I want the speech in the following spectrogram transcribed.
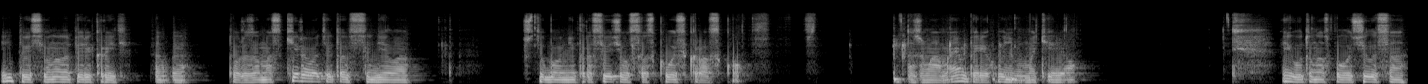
И то есть его надо перекрыть, как бы тоже замаскировать это все дело, чтобы он не просвечивался сквозь краску. Нажимаем M, переходим в материал. И вот у нас получился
